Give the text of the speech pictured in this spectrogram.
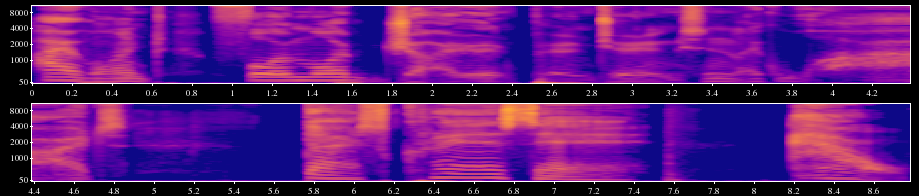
I want four more giant paintings and like what? That's crazy. Ow.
